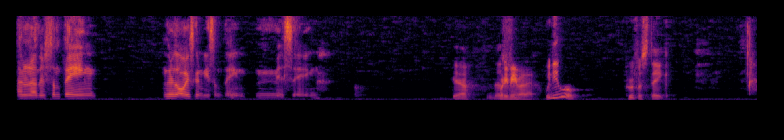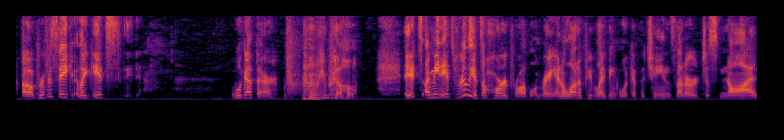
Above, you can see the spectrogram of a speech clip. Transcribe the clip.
i don't know there's something there's always going to be something missing Yeah. What do you mean by that? We need a little proof of stake. Oh, proof of stake, like it's. We'll get there. we will. It's. I mean, it's really it's a hard problem, right? And a lot of people, I think, look at the chains that are just not,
